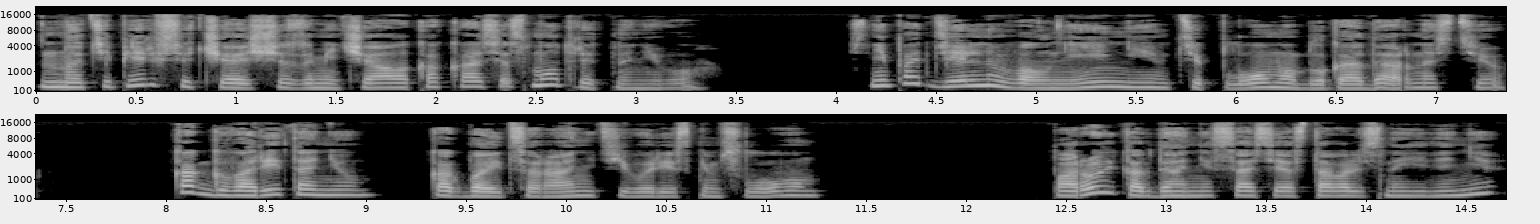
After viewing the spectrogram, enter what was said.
Но теперь все чаще замечала, как Ася смотрит на него. С неподдельным волнением, теплом и благодарностью. Как говорит о нем, как боится ранить его резким словом. Порой, когда они с Асей оставались наедине,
